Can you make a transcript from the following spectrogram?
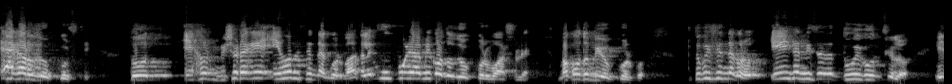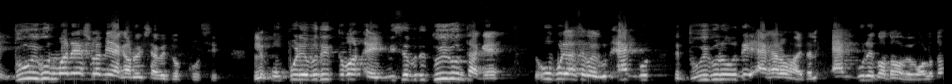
এগারো যোগ করছি। তো এখন বিষয়টাকে এভাবে চিন্তা করবা, তাহলে উপরে আমি কত যোগ করব আসলে? বা কত বিয়োগ করব? তুমি চিন্তা করো, এই যে নিচে যে দুই গুণ ছিল, এই দুই গুণ মানে আসলে আমি এগারো হিসাবে যোগ করছি। তাহলে উপরে যদি তোমার, এই নিচে যদি দুই গুণ থাকে উপরে আছে কয় গুণ? এক গুণ। দুই গুণে যদি এগারো হয়। তাহলে এক গুণে কত হবে বলো তো?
